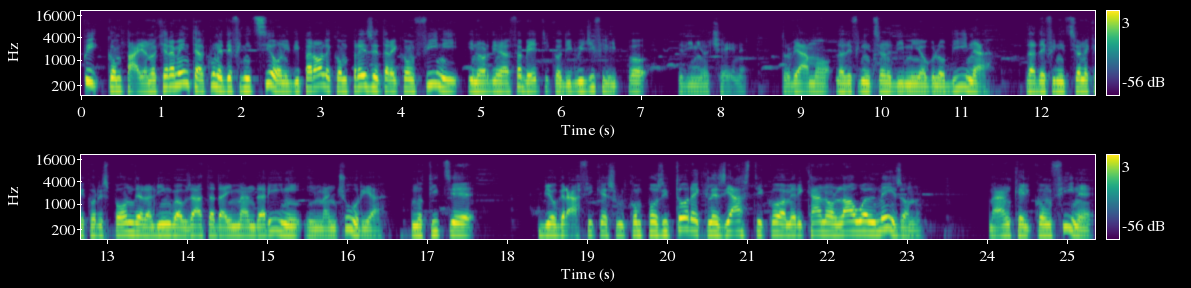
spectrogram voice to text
Qui compaiono chiaramente alcune definizioni di parole comprese tra i confini in ordine alfabetico di Luigi Filippo e di Miocene. Troviamo la definizione di mioglobina, la definizione che corrisponde alla lingua usata dai mandarini in Manciuria, notizie biografiche sul compositore ecclesiastico americano Lowell Mason, ma anche il confine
